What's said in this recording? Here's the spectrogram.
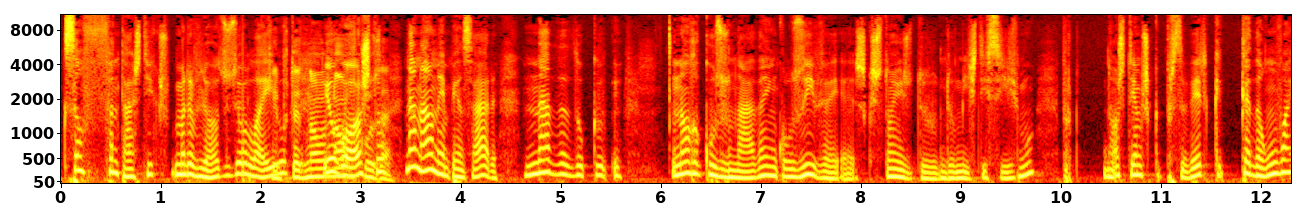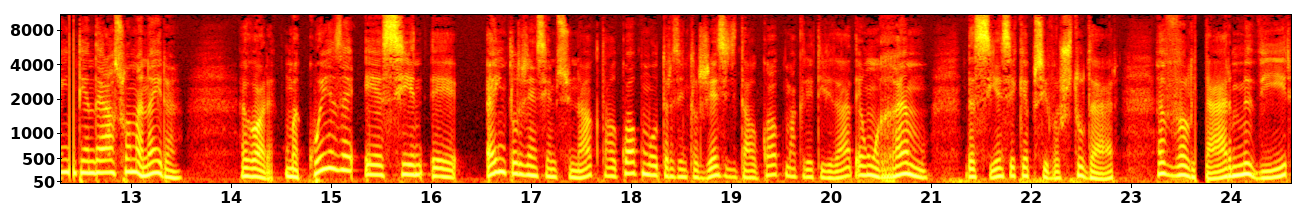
que são fantásticos, maravilhosos. Eu leio, Sim, portanto, não, eu não gosto. Recusa. Não, não, nem pensar. Nada do que. Não recuso nada, inclusive as questões do, do misticismo, porque nós temos que perceber que cada um vai entender à sua maneira. Agora, uma coisa é, é a inteligência emocional, que tal qual como outras inteligências e tal qual como a criatividade, é um ramo da ciência que é possível estudar, avaliar, medir,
